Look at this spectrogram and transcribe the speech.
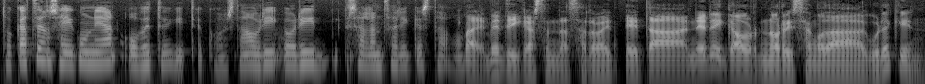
tokatzen zaigunean hobeto egiteko, ez Hori hori zalantzarik ez dago. Bai, beti ikasten da zerbait. Eta nere gaur nor izango da gurekin?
